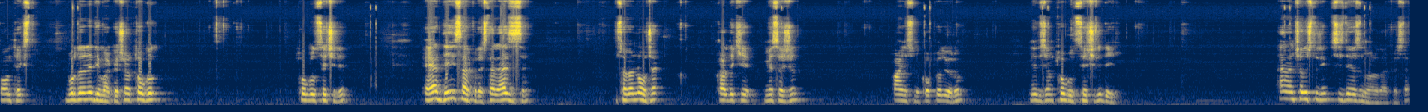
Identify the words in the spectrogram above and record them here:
context Burada ne diyeyim arkadaşlar? Toggle toggle seçili. Eğer değilse arkadaşlar else ise bu sefer ne olacak? Yukarıdaki mesajın aynısını kopyalıyorum. Ne diyeceğim? Toggle seçili değil. Hemen çalıştırayım. Siz de yazın orada arkadaşlar.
